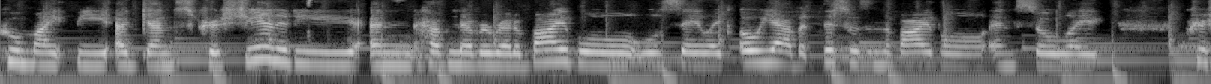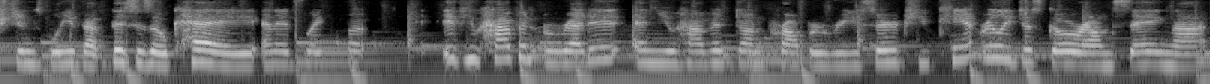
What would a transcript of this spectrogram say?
who might be against Christianity and have never read a Bible will say, like, oh yeah, but this was in the Bible, and so like Christians believe that this is okay, and it's like, but if you haven't read it and you haven't done proper research, you can't really just go around saying that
